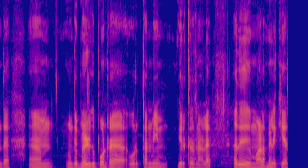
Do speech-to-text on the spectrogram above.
இந்த இந்த மெழுகு போன்ற ஒரு தன்மையும் இருக்கிறதுனால அது மலமிளக்கியாக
